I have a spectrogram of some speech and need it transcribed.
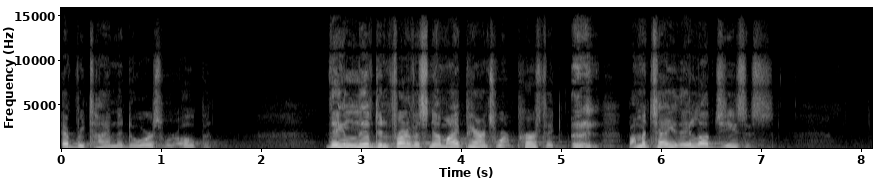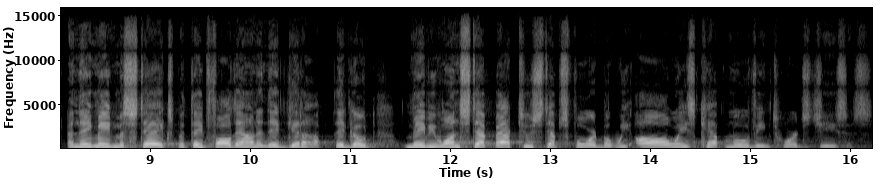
every time the doors were open. They lived in front of us. Now, my parents weren't perfect, but I'm going to tell you, they loved Jesus. And they made mistakes, but they'd fall down and they'd get up. They'd go maybe one step back, two steps forward, but we always kept moving towards Jesus.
